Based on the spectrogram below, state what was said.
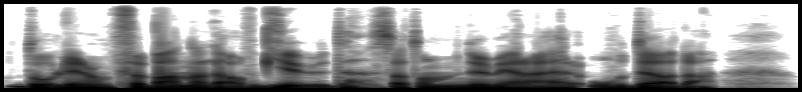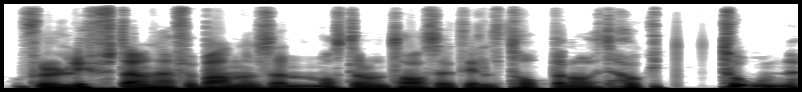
Då blir de förbannade av Gud så att de numera är odöda. Och för att lyfta den här förbannelsen måste de ta sig till toppen av ett högt torn.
